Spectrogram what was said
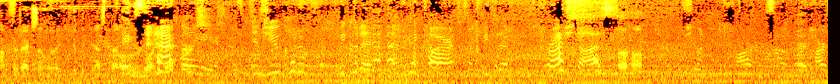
mom could have accidentally like, hit the gas pedal. and we were going Exactly. And you could have, we could have, the car, we could have crushed us Uh-huh. if she went far or hard.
